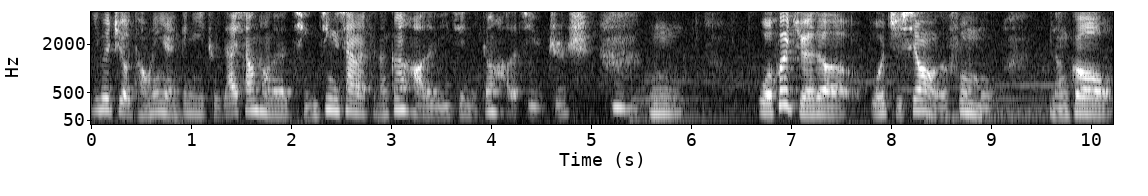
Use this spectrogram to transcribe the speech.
因为只有同龄人跟你处在相同的情境下面，才能更好的理解你，更好的给予支持。嗯。我会觉得，我只希望我的父母能够，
